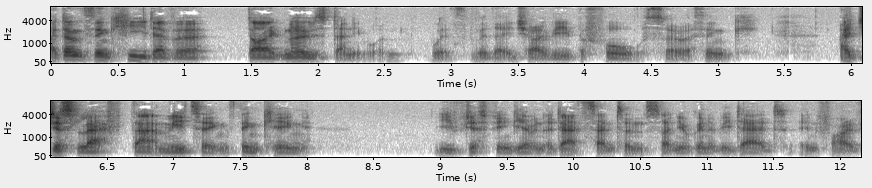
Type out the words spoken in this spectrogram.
I don't think he'd ever diagnosed anyone with, with HIV before, so I think I just left that meeting thinking you've just been given a death sentence and you're going to be dead in five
